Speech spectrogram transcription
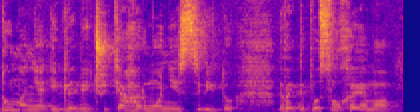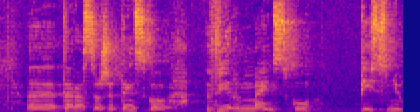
думання і для відчуття гармонії світу. Давайте послухаємо е, Тараса Житинського вірменську пісню.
